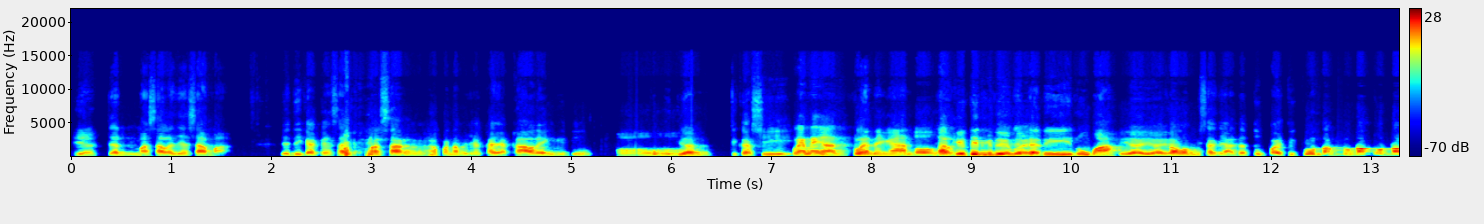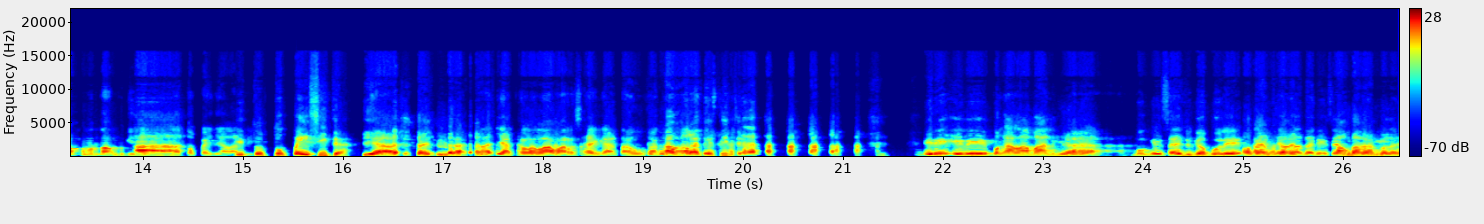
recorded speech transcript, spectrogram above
yeah. dan masalahnya sama. Jadi kakek saya pasang apa namanya kayak kaleng gitu. Oh. Kemudian dikasih kelenengan. Kelenengan. Oh, ngagetin gitu ya, Pak. Ya? Dari rumah. Iya, iya, iya. Kalau misalnya ada tupai dikelontang kelontang kelontang kelontang begitu ah, topengnya lah. Itu tupai sida. Iya, tupai sida. nah, yang kelelawar saya nggak tahu kan. Kampret sida. ini ini pengalaman gitu ya. ya mungkin saya juga boleh Oke, okay, tadi saya tambahkan boleh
